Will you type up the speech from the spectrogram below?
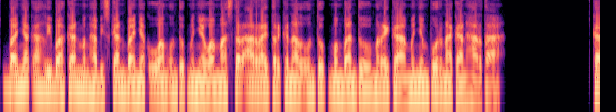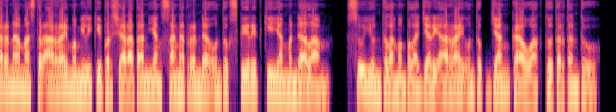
Banyak ahli bahkan menghabiskan banyak uang untuk menyewa Master Array terkenal untuk membantu mereka menyempurnakan harta. Karena Master Array memiliki persyaratan yang sangat rendah untuk spirit key yang mendalam, Su Yun telah mempelajari Array untuk jangka waktu tertentu.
